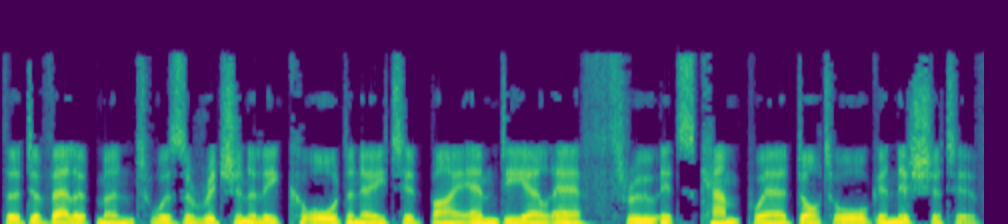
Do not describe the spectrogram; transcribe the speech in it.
The development was originally coordinated by MDLF through its Campware.org initiative,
